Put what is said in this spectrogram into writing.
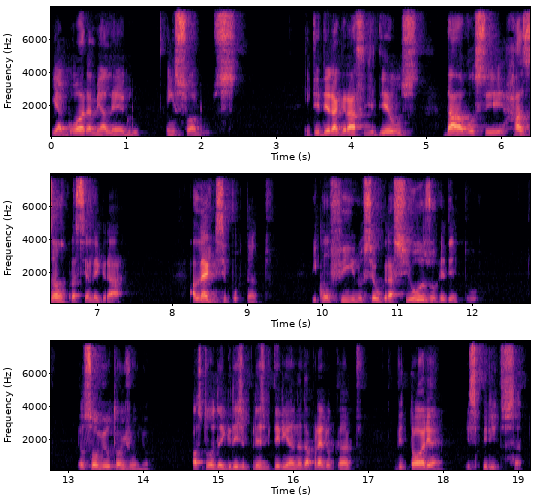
e agora me alegro em sua luz. Entender a graça de Deus dá a você razão para se alegrar. Alegre-se, portanto, e confie no seu gracioso Redentor. Eu sou Milton Júnior, pastor da Igreja Presbiteriana da Praia do Canto, Vitória, Espírito Santo.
